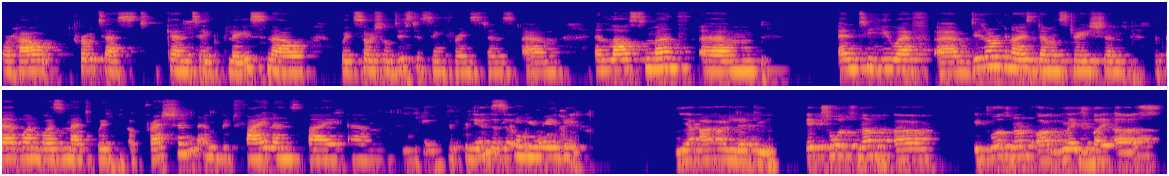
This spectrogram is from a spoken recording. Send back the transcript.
or how protests can take place now with social distancing, for instance. Um, and last month, um, NTUF um, did organize a demonstration, but that one was met with oppression and with violence by um, the police. Can you maybe? Yeah, I, will let you. It was not. Uh, it was not organized by us,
